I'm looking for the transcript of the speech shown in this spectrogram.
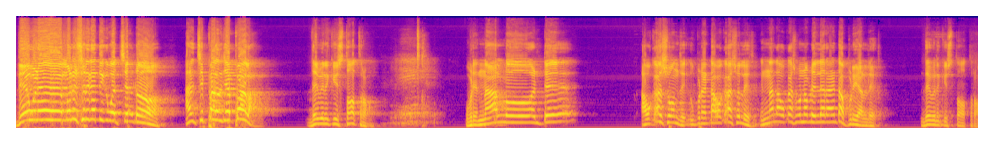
దేవుడే మనుషుడిగా దిగి వచ్చాడు. అని చెప్పాలి? చెప్పాలా? దేవునికి స్తోత్రం. ఇప్పుడు ఇన్నాళ్ళు అంటే అవకాశం ఉంది. ఇప్పుడంటే అవకాశం లేదు. ఇన్నాళ్ళు అవకాశం ఉన్నప్పుడు వెళ్ళారా అంటే అప్పుడు వెళ్ళలేదు. దేవునికి స్తోత్రం.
